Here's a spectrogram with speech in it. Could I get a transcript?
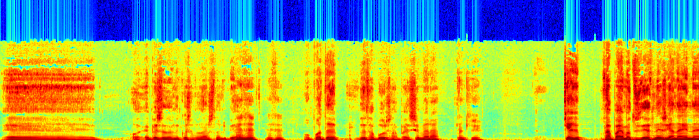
Ε, ο- έπαιζε δανεικό από τον Άρη στον Ολυμπιακό. Μμμ, μμμ. Οπότε δεν θα μπορούσε να πάει σήμερα. Οκ. Και θα πάει με τους διεθνείς για να είναι.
